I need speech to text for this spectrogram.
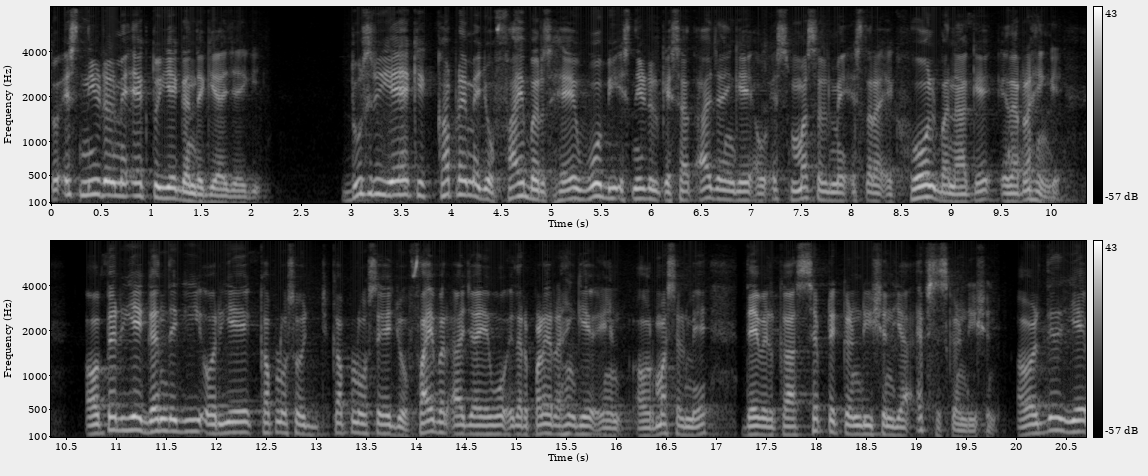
तो इस नीडल में एक तो ये गंदगी आ जाएगी। दूसरी ये है कि कपड़े में जो फाइबर्स है, वो भी इस नीडल के साथ आ जाएँगे और इस मसल में इस तरह एक होल बना के इधर रहेंगे। और फिर ये गंदगी और ये कपड़ों से कपड़ों से जो फाइबर आ जाए, वो इधर पड़े रहेंगे और मसल में दे विल का सेप्टिक कंडीशन या एप्सिस कंडीशन और ये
